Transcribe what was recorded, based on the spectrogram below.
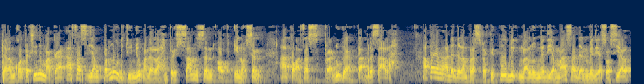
Dalam konteks ini maka asas yang perlu dijunjung adalah presumption of innocent atau asas praduga tak bersalah. Apa yang ada dalam perspektif publik melalui media massa dan media sosial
